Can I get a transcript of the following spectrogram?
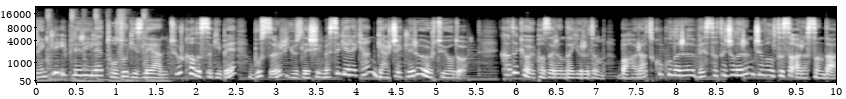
Renkli ipleriyle tozu gizleyen Türk halısı gibi bu sır yüzleşilmesi gereken gerçekleri örtüyordu. Kadıköy pazarında yürüdüm. Baharat kokuları ve satıcıların cıvıltısı arasında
